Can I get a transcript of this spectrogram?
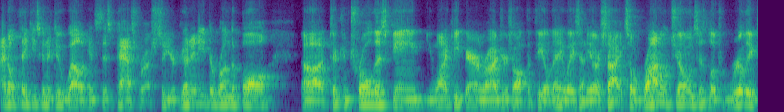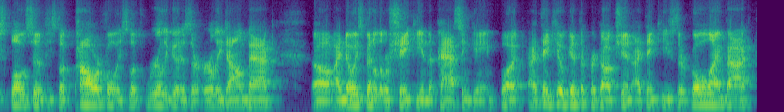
I don't think he's going to do well against this pass rush. So you're going to need to run the ball uh, to control this game. You want to keep Aaron Rodgers off the field, anyways, on the other side. So Ronald Jones has looked really explosive. He's looked powerful. He's looked really good as their early down back. Um, I know he's been a little shaky in the passing game, but I think he'll get the production. I think he's their goal line back,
